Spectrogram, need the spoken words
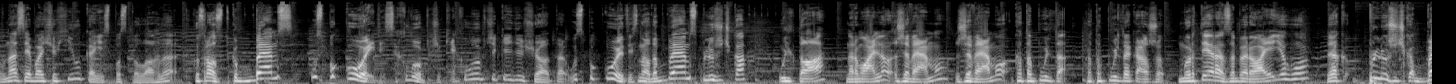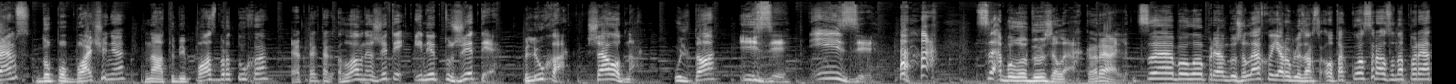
у нас я бачу хілка є по спилах, да? Тако сразу тако бемс. Успокойтеся, хлопчики, хлопчики і дівчата. Успокойтесь. Надо бемс, плюшечка, ульта. Нормально, живемо, живемо. Катапульта, катапульта кажу. Мортира забирає його. Так, плюшечка, бемс. До побачення. На тобі пас, братуха. Так, так, так. Головне жити і не тужити. Плюха. Ще одна. Ульта. Ізі. Ізі. Це було дуже легко, реально. Це було прям дуже легко. Я роблю зараз отако сразу наперед.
